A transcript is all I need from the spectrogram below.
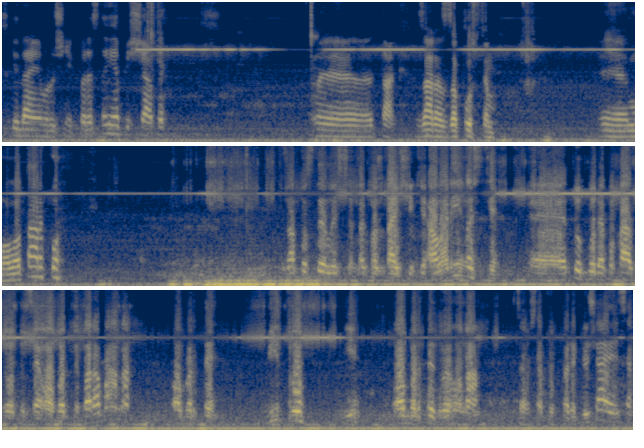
Скидаємо ручник, перестає піщати. Е, так, зараз запустимо е, молотарку. Запустили ще також датчики аварійності. Е, тут буде показуватися оберти барабана, оберти вітру і оберти двигуна. Це все тут переключається.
